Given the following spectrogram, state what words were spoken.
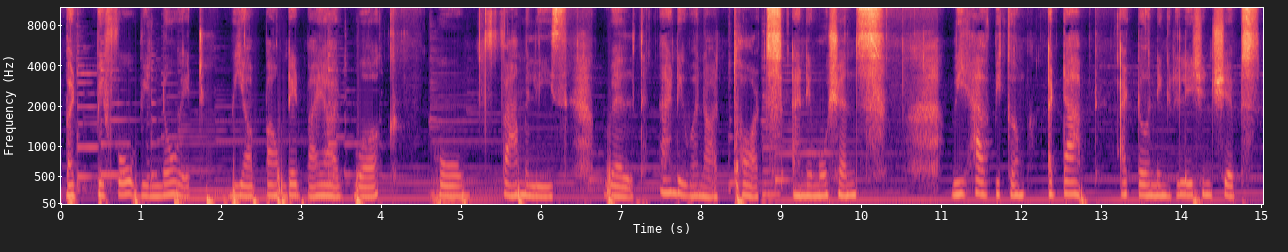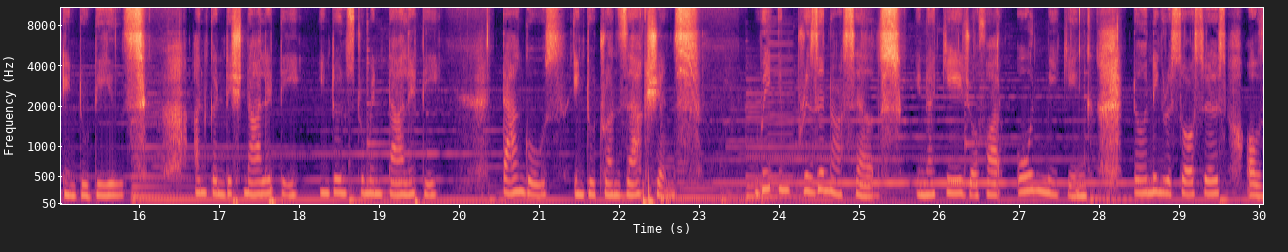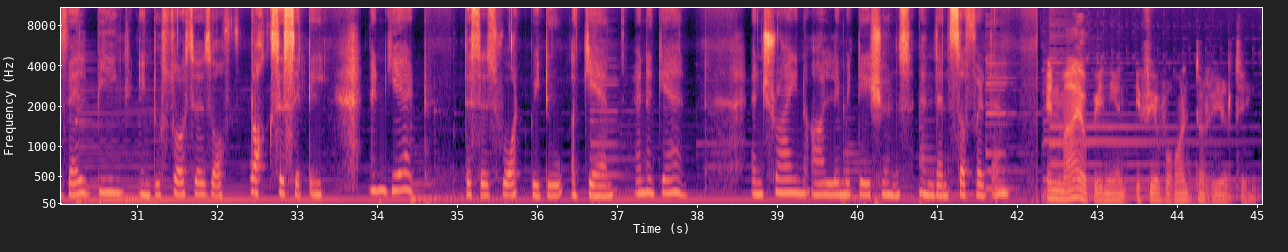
but before we know it, we are bounded by our work, home, families, wealth, and even our thoughts and emotions. We have become adept at turning relationships into deals, unconditionality into instrumentality, tangos into transactions. We imprison ourselves in a cage of our own making, turning resources of well being into sources of toxicity. And yet, this is what we do again and again enshrine our limitations and then suffer them. In my opinion, if you want the real thing,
